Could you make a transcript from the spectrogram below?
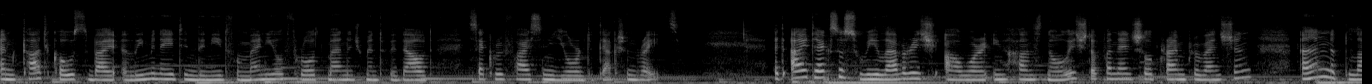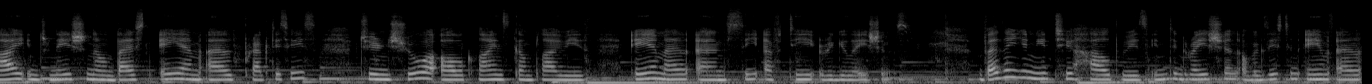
and cut costs by eliminating the need for manual fraud management without sacrificing your detection rates. At iTexus, we leverage our enhanced knowledge of financial crime prevention and apply international best AML practices to ensure our clients comply with AML and CFT regulations. Whether you need to help with integration of existing AML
